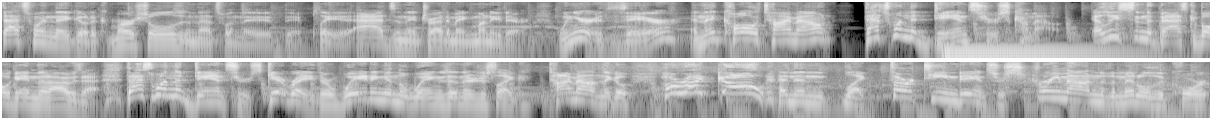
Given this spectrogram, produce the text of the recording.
that's when they go to commercials and that's when they, they play ads and they try to make money there. When you're there and they call a timeout, that's when the dancers come out. At least in the basketball game that I was at. That's when the dancers get ready. They're waiting in the wings and they're just like, timeout, and they go, all right, go! And then like 13 dancers stream out into the middle of the court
